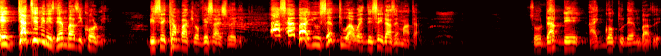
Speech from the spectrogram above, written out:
In 30 minutes, the embassy called me. They said, Come back, your visa is ready. I said, But you said two hours. They say it doesn't matter. So that day, I got to the embassy,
